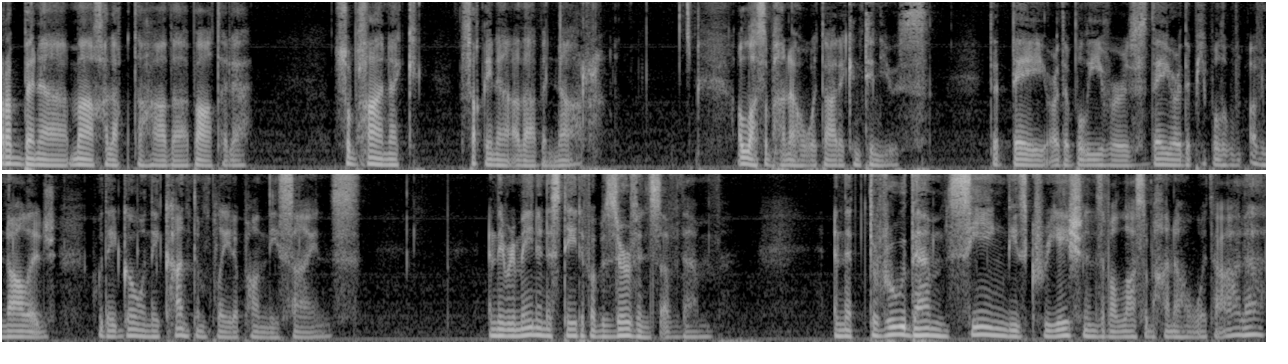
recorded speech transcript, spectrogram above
ربنا ما خلقت هذا باطلا سبحانك فقنا عذاب النار Allah subhanahu wa ta'ala continues that they are the believers, they are the people of knowledge, who they go and they contemplate upon these signs. And they remain in a state of observance of them. And that through them seeing these creations of Allah subhanahu wa ta'ala,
